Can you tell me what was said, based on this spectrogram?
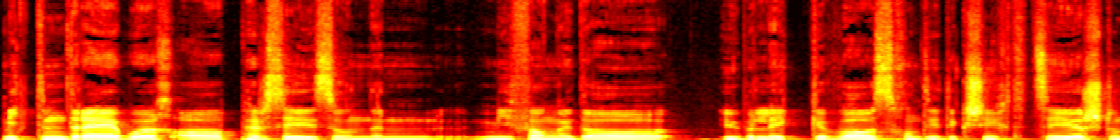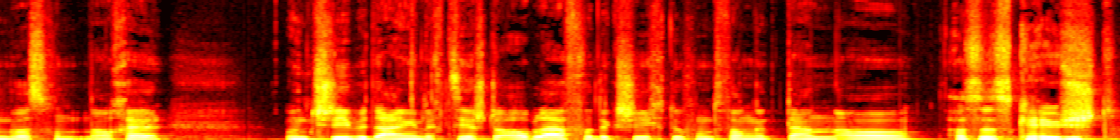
mit dem Drehbuch an per se, sondern wir fangen an überlegen, was kommt in der Geschichte zuerst und was kommt nachher. Und schreiben eigentlich zuerst den Ablauf von der Geschichte auf und fangen dann an Also das Gerüst.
